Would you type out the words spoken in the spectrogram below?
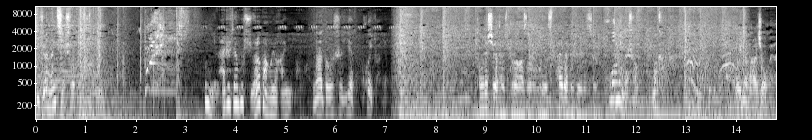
你觉得能解释得了？你来之前不学了半个月韩语吗？那都是夜总会专业。 성주씨가다시돌아가서우리의스파이가되줘야겠어豁命的事怎么可能？我一定要把他救回来。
